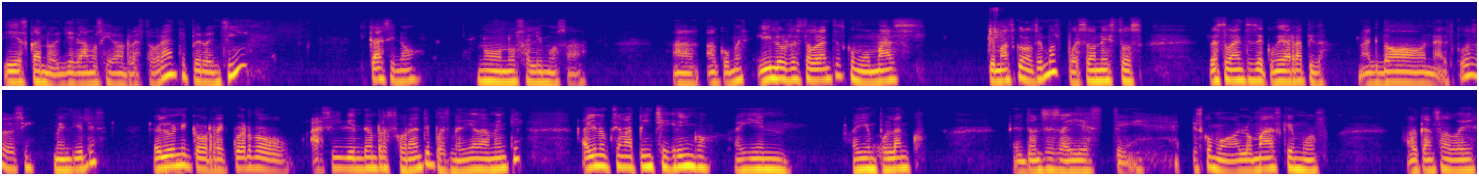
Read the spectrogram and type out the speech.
Y es cuando llegamos a ir a un restaurante, pero en sí, casi no, no, no salimos a, a, a comer. Y los restaurantes como más que más conocemos, pues son estos restaurantes de comida rápida, McDonald's, cosas así, ¿me entiendes? El único recuerdo así bien de un restaurante, pues medianamente, hay uno que se llama Pinche Gringo, ahí en, ahí en Polanco. Entonces ahí este es como lo más que hemos alcanzado a ir.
